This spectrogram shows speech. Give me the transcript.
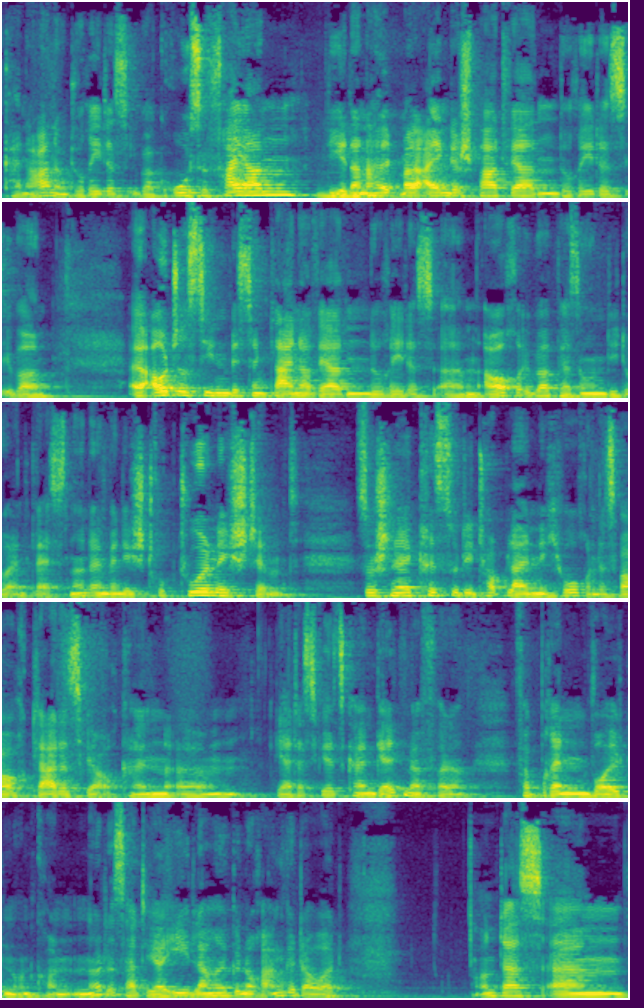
keine Ahnung, du redest über große Feiern, die mhm. dann halt mal eingespart werden. Du redest über äh, Autos, die ein bisschen kleiner werden. Du redest ähm, auch über Personen, die du entlässt. Ne? Denn wenn die Struktur nicht stimmt, so schnell kriegst du die Topline nicht hoch. Und es war auch klar, dass wir auch kein, ähm, ja, dass wir jetzt kein Geld mehr ver verbrennen wollten und konnten. Ne? Das hatte ja eh lange genug angedauert. Und das, ähm,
